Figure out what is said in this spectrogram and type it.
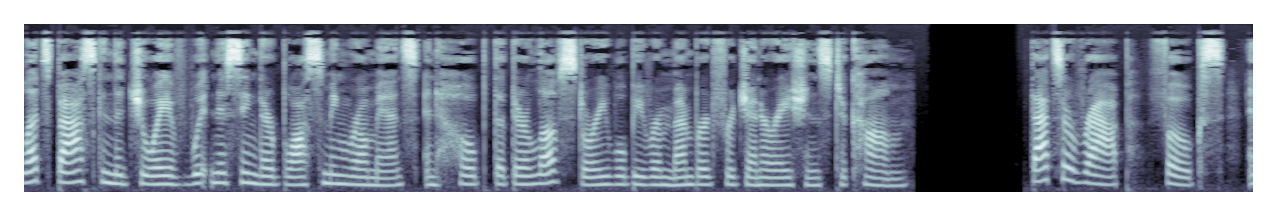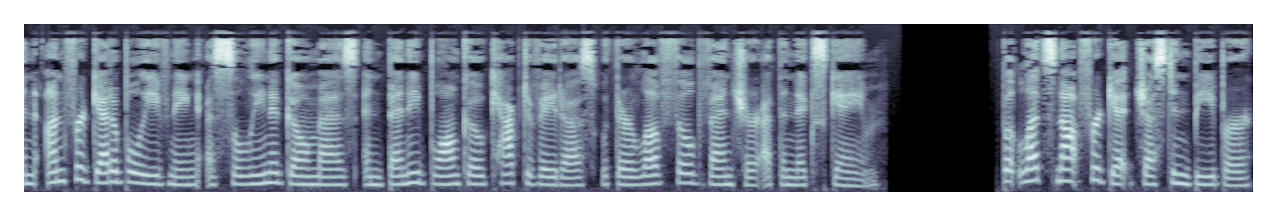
let's bask in the joy of witnessing their blossoming romance and hope that their love story will be remembered for generations to come. That's a wrap, folks, an unforgettable evening as Selena Gomez and Benny Blanco captivate us with their love-filled venture at the Knicks game. But let's not forget Justin Bieber,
